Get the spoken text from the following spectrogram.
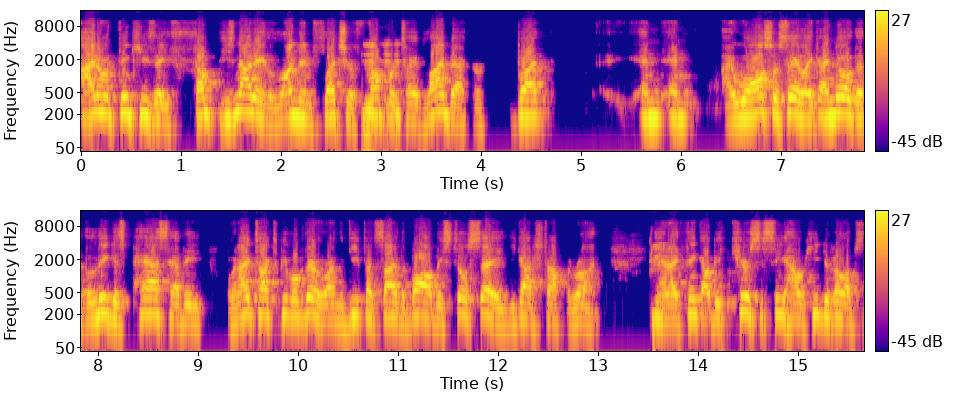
I don't think he's a thump. He's not a London Fletcher thumper mm-hmm. type linebacker, but and and I will also say, like I know that the league is pass heavy. When I talk to people over there who are on the defense side of the ball, they still say you got to stop the run. And I think I'll be curious to see how he develops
